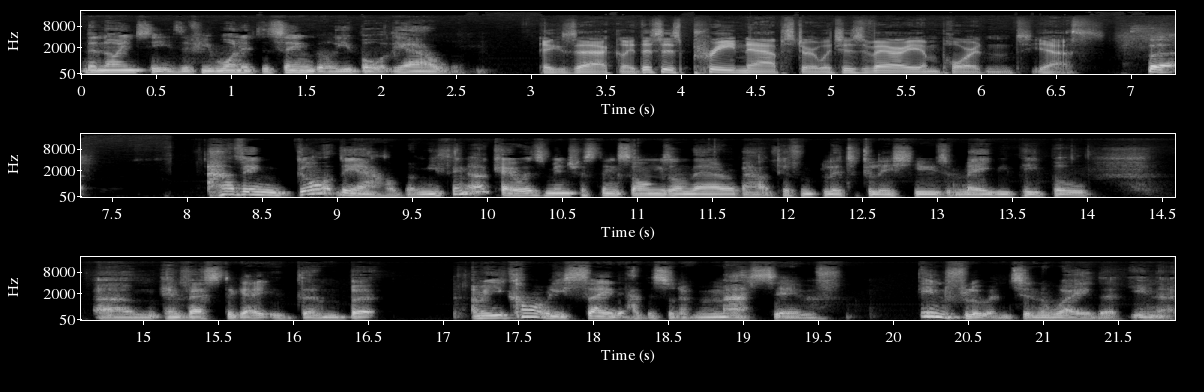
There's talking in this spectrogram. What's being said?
the 90s, if you wanted the single, you bought the album. Exactly. This is pre Napster, which is very important. Yes. But having got the album, you think, okay, well, there's some interesting songs on there about different political issues, and maybe people um, investigated them. But I mean, you can't really say they had this sort of massive influence in the way that you know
